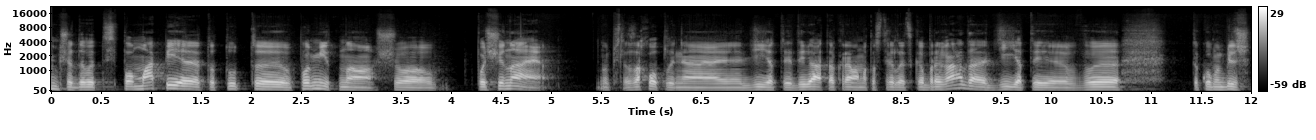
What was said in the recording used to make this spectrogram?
якщо дивитись по мапі, то тут е, помітно, що починає ну, після захоплення е, діяти 9-та окрема мотострілецька бригада, діяти в такому більш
